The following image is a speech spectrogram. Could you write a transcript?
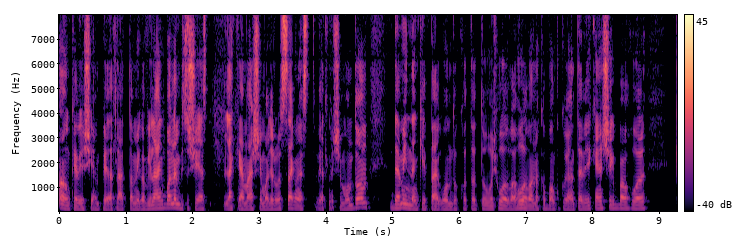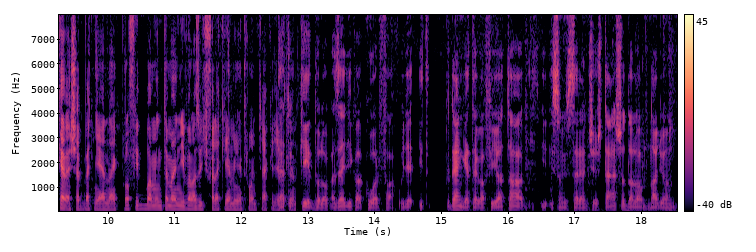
Nagyon kevés ilyen példát láttam még a világban, nem biztos, hogy ezt le kell másni Magyarországon, ezt véletlenül sem mondom, de mindenképpen gondolkodható, hogy hol, hol vannak a bankok olyan tevékenységben, ahol kevesebbet nyernek profitban, mint amennyivel az ügyfelek élményét rontják egyébként. Tehát két dolog. Az egyik a korfa. Ugye itt rengeteg a fiatal, iszonyú szerencsés társadalom, nagyon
